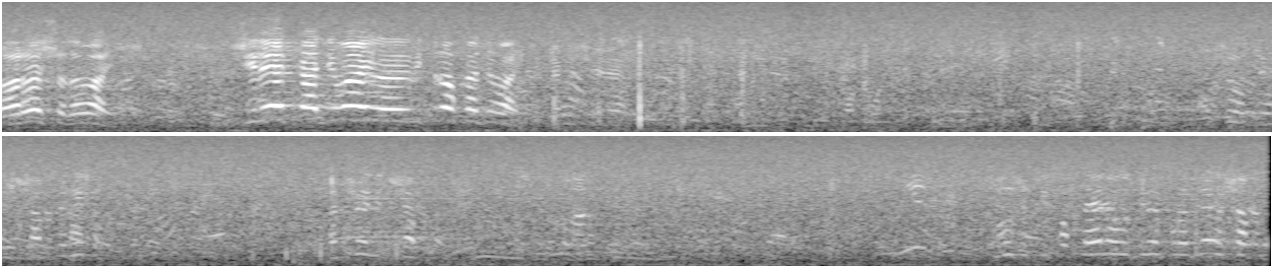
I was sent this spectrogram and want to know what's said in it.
Хорошо, давай. Жилетка одевай, э, ветровка одевай. problema, chapa.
